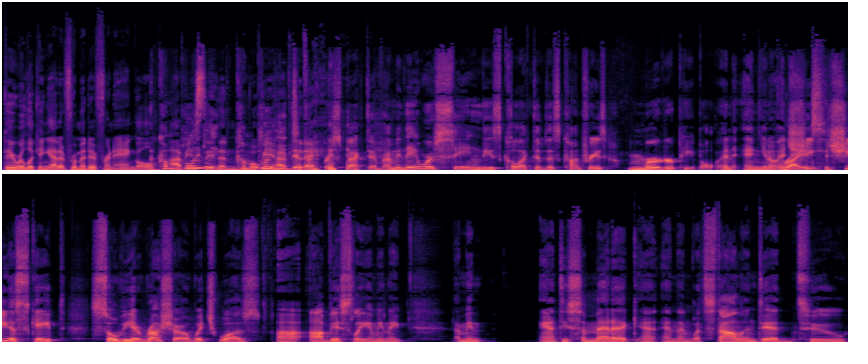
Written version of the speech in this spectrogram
They were looking at it from a different angle, obviously, than what we have different today. perspective. I mean, they were seeing these collectivist countries murder people, and and you know, and Right. she she escaped Soviet Russia, which was uh, obviously, I mean, they, I mean, anti-Semitic, and, and then what Stalin did to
